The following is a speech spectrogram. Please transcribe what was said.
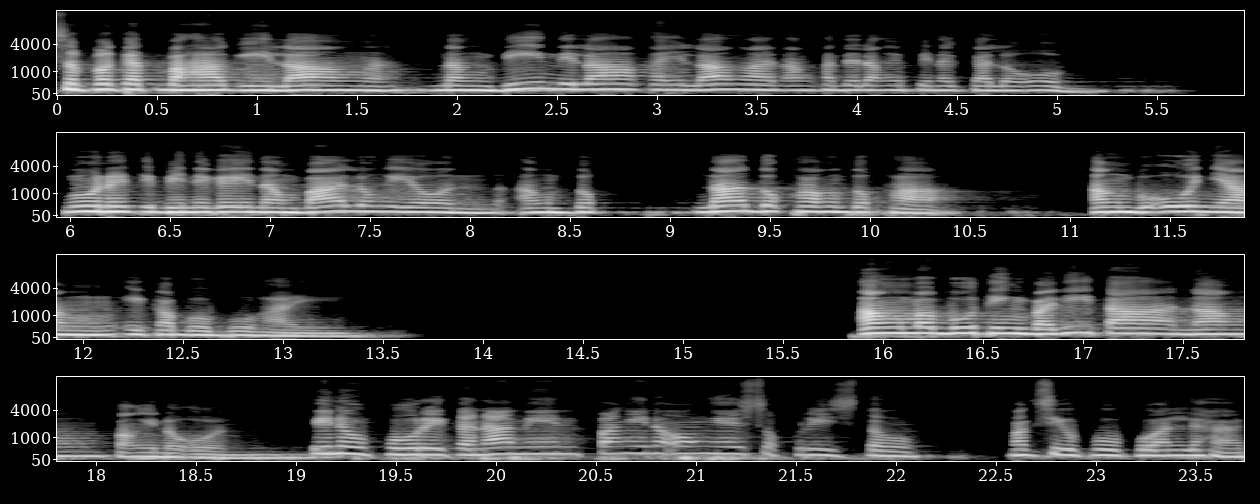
sapagkat bahagi lang ng di nila kailangan ang kanilang ipinagkaloob. Ngunit ibinigay ng balong iyon ang duk na dukhang dukha ang buo niyang ikabubuhay. Ang mabuting balita ng Panginoon. Pinupuri ka namin, Panginoong Heso Kristo. Magsiupo po ang lahat.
